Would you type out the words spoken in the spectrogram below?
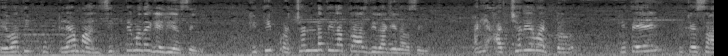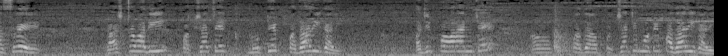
तेव्हा ती कुठल्या मानसिकतेमध्ये गेली असेल? किती प्रचंड तिला त्रास दिला गेला असेल? आणि आश्चर्य वाटतं की ते तिचे सासरे राष्ट्रवादी पक्षाचे मोठे पदाधिकारी अजित पवारांचे पद पक्षाचे मोठे पदाधिकारी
